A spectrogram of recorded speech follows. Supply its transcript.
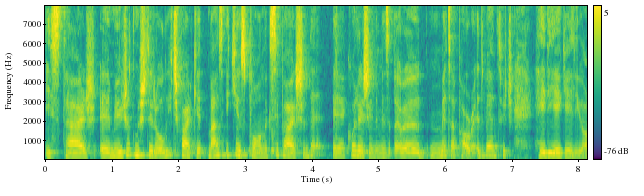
ister e, mevcut müşteri ol hiç fark etmez. 200 puanlık siparişinde e, kolajenimiz e, Meta Power Advantage hediye geliyor.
